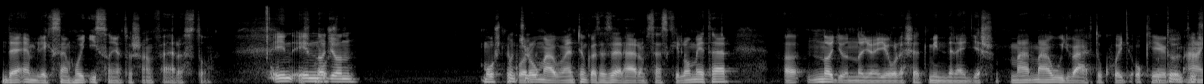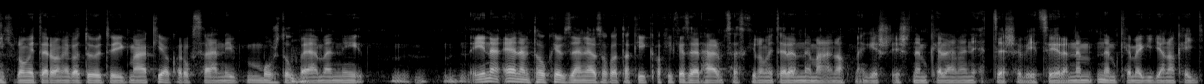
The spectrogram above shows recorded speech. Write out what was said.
de emlékszem, hogy iszonyatosan fárasztó. Én, én most, nagyon... Most, mikor Rómába mentünk, az 1300 kilométer, nagyon-nagyon jól esett minden egyes. Már, már úgy vártuk, hogy oké, okay, hány kilométerrel meg a töltőig már ki akarok szállni, mosdóba uh-huh. elmenni, én el nem tudok képzelni azokat, akik, akik 1300 kilométeren nem állnak meg, és, és nem kell elmenni egyszer se WC-re, nem, nem kell megigyanak egy,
